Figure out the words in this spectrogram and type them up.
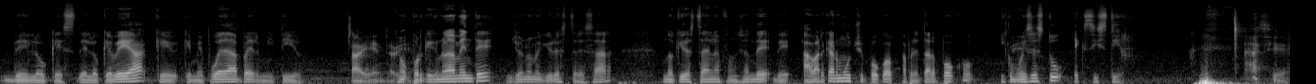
de lo que de lo que vea que, que me pueda permitir. Está bien, está ¿no? bien. Porque nuevamente yo no me quiero estresar, no quiero estar en la función de, de abarcar mucho y poco, apretar poco, y como dices tú, existir. Así es.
